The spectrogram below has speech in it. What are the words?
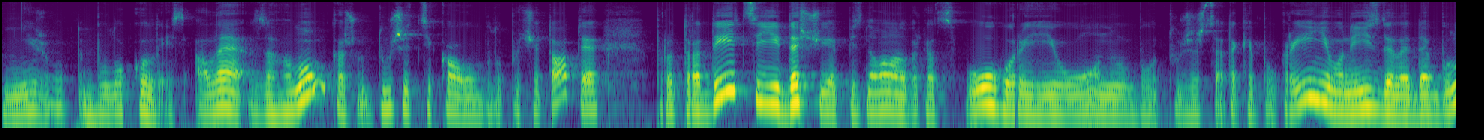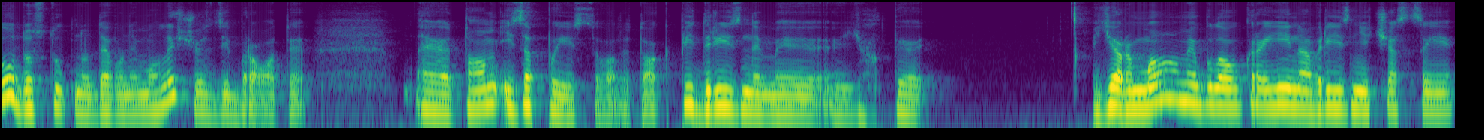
ніж от було колись. Але загалом кажу, дуже цікаво було почитати про традиції, дещо я пізнавала, наприклад, свого регіону, бо тут же все-таки по Україні вони їздили, де було доступно, де вони могли щось зібрати. Е, Там і записували так, під різними е, якби, ярмами була Україна в різні часи.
